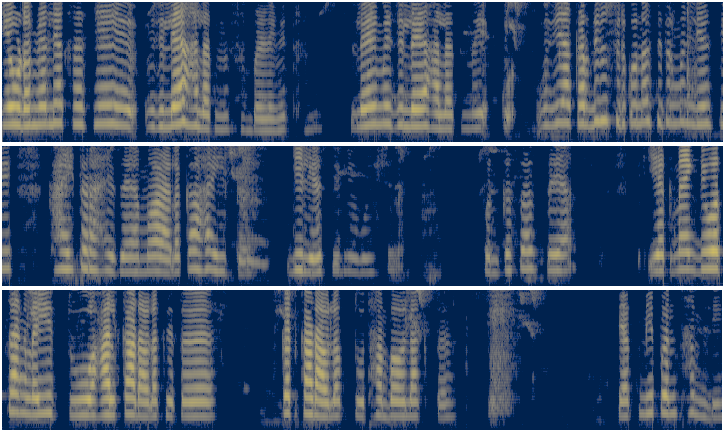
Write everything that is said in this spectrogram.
एवढं मी लेकरासने म्हणजे लय हालात न सांभाळले मित्रांनो. लय म्हणजे लय हालात नाही म्हणजे एखादी दुसरी कोण असती तर म्हणली असती काही तर राहायचं या माळाला का आहे इथं? गेली असती निघून पण कसं असतं या एक ना एक दिवस चांगला येतो हाल काढावं लागते तर कट काढावं लागतो थांबावं लागतं. त्यात मी पण थांबली.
